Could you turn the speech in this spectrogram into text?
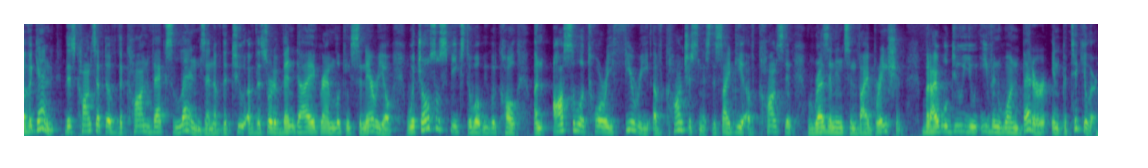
of again this concept of the convex lens and of the two of the sort of Venn diagram looking scenario, which also speaks to what we would call an oscillatory theory of consciousness, this idea of constant resonance and vibration. But I will do you even one better in particular,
